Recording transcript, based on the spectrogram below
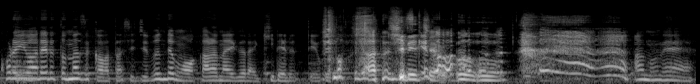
これ言われるとなぜか私自分でもわからないぐらい切れるっていうことがあるんです切けど。れちゃう。うんうん。あのね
